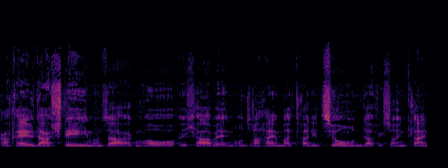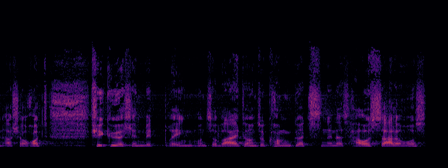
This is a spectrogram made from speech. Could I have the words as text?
Rachel da stehen und sagen, oh, ich habe in unserer Heimat Tradition, darf ich so einen kleinen Ascherott-Figürchen mitbringen und so weiter. Und so kommen Götzen in das Haus Salomos,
